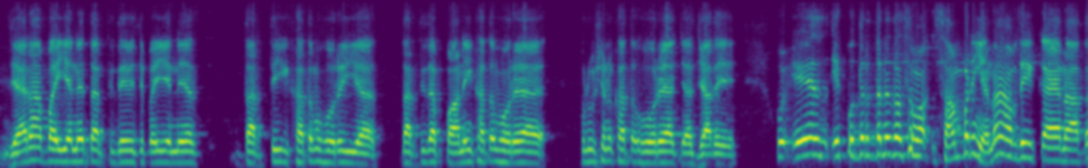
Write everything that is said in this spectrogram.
ਜ਼ਹਿਰਾਂ ਪਾਈ ਜਾਂਦੇ ਧਰਤੀ ਦੇ ਵਿੱਚ ਪਈ ਜਾਂਦੇ ਆ। ਧਰਤੀ ਖਤਮ ਹੋ ਰਹੀ ਆ ਧਰਤੀ ਦਾ ਪਾਣੀ ਖਤਮ ਹੋ ਰਿਹਾ ਪੋਲੂਸ਼ਨ ਖਤਮ ਹੋ ਰਿਹਾ ਜ਼ਿਆਦੇ। ਉਹ ਇਹ ਇਹ ਕੁਦਰਤ ਨੇ ਤਾਂ ਸਾਂਭਣੀ ਆ ਨਾ ਆਪਦੀ ਕਾਇਨਾਤ।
